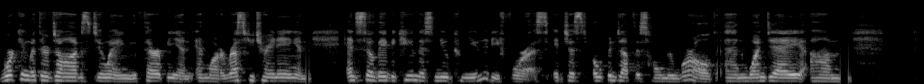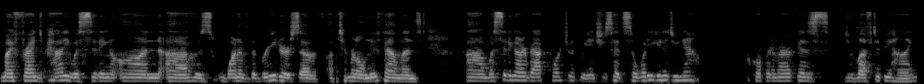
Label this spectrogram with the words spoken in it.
working with their dogs doing therapy and, and water rescue training and and so they became this new community for us it just opened up this whole new world and one day um, my friend patty was sitting on uh, who's one of the breeders of, of Timbernell newfoundlands um, was sitting on her back porch with me and she said so what are you going to do now? Corporate america's you left it behind.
